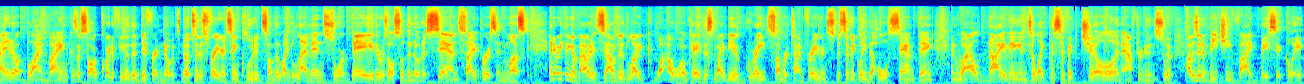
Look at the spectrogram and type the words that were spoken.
I ended up blind buying because I saw quite a few of the different notes. Notes of this fragrance included something like lemon, sorbet, there was also the note of sand, cypress, and musk, and everything about it sounded like, wow, okay, this might be a great summertime fragrance, specifically the whole sand thing. And while diving into like Pacific chill and afternoon swim, I was in a beachy vibe, basically.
